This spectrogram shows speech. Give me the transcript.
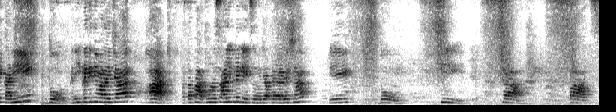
एक आणि दोन. आणि इकडे किती मारायच्या? आठ. आता पहा थोडस अलीकडे घ्यायचं म्हणजे आपल्याला रेषा एक दोन तीन चार पाच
